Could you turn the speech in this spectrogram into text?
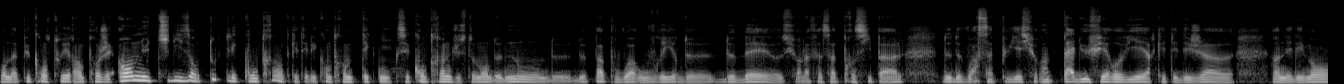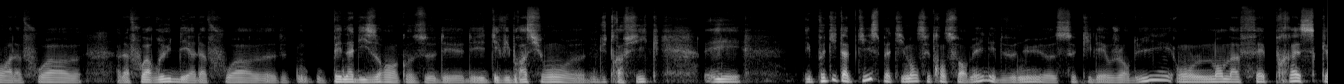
on a pu construire un projet en utilisant toutes les contraintes qui étaient les contraintes techniques, ces contraintes justement de non, de ne pas pouvoir ouvrir de, baies euh, sur la façade principale, de devoir s'appuyer sur un talus ferroviaire qui était déjà euh, un élément à la fois, euh, à la fois rude et à la fois pénalisant à cause des, des vibrations du trafic. Et et petit à petit, ce bâtiment s'est transformé, il est devenu euh, ce qu'il est aujourd'hui. On en a fait presque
